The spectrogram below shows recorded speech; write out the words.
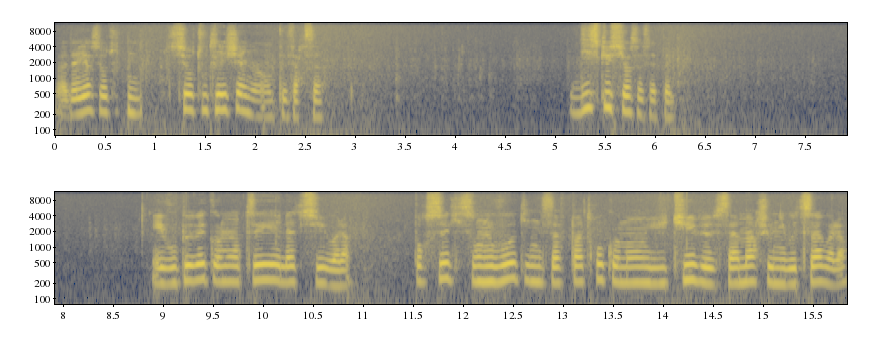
Bah, d'ailleurs sur, sur, toutes les chaînes, hein, on peut faire ça. Discussion, ça s'appelle. Et vous pouvez commenter là-dessus, voilà. Pour ceux qui sont nouveaux, qui ne savent pas trop comment YouTube ça marche au niveau de ça, voilà.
